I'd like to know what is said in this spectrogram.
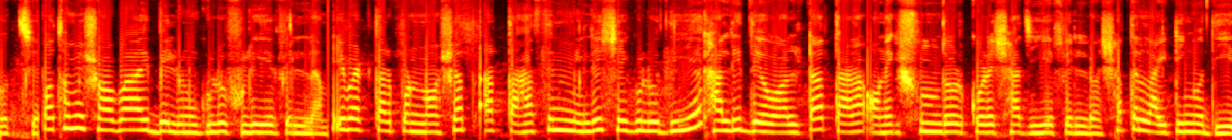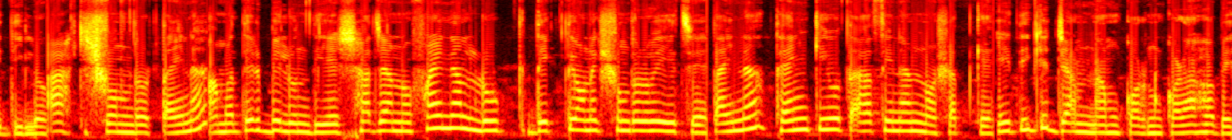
হচ্ছে। প্রথমে সবাই বেলুনগুলো ফুলিয়ে ফেললাম। এবার তারপর নসাদ আর তাহাসিন মিলে সেগুলো দিয়ে খালি দেওয়ালটা তারা অনেক সুন্দর করে সাজিয়ে ফেলল। সাথে লাইটিংও দিয়ে দিল। আহ, কি সুন্দর, তাই না? আমাদের বেলুন দিয়ে সাজানো ফাইনাল লুক দেখতে অনেক সুন্দর হয়েছে, তাই না? থ্যাংক ইউ তাহাসিন আর নসাদকে এদিকে যার নামকরণ করা হবে,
